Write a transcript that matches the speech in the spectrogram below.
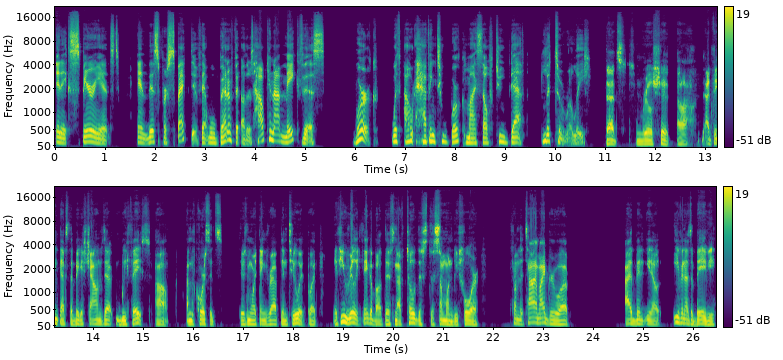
and experienced and this perspective that will benefit others? How can I make this work without having to work myself to death literally. That's some real shit. Uh, I think that's the biggest challenge that we face. Um, and of course, it's there's more things wrapped into it. But if you really think about this, and I've told this to someone before, from the time I grew up, I've been, you know, even as a baby,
